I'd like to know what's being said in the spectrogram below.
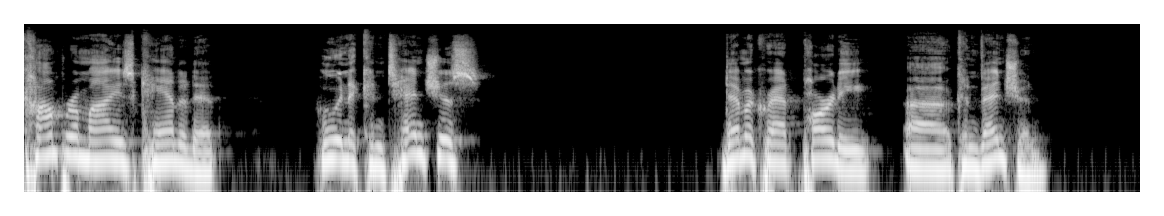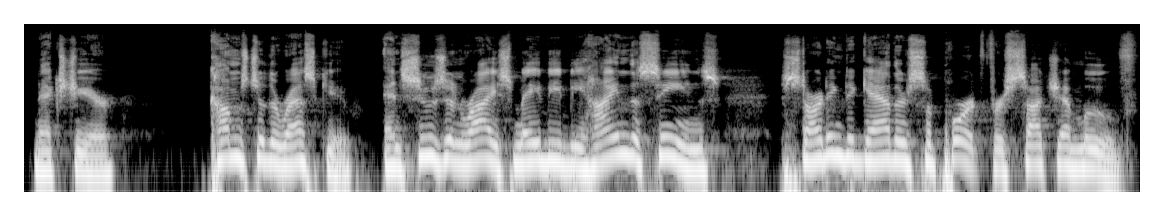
compromise candidate who, in a contentious Democrat Party uh, convention next year, comes to the rescue. And Susan Rice may be behind the scenes starting to gather support for such a move.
